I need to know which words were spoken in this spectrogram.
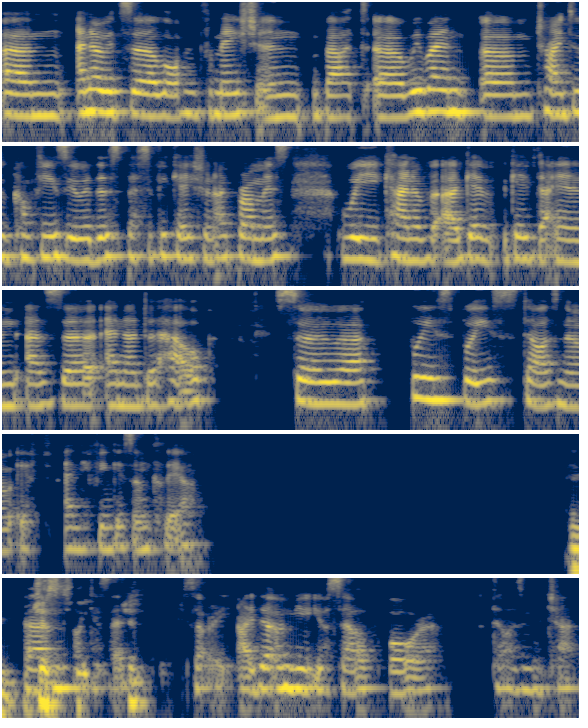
Um, I know it's a lot of information, but uh, we weren't um, trying to confuse you with the specification, I promise. We kind of uh, gave, gave that in as uh, another help. So uh, please, please tell us know if anything is unclear. And just, Um, like I said, just, Sorry, either unmute yourself or tell us in the chat.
